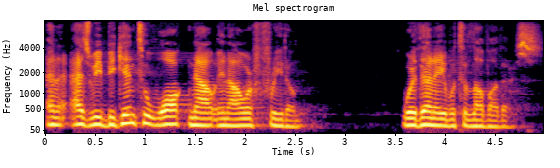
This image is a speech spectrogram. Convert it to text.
And as we begin to walk now in our freedom, we're then able to love others.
